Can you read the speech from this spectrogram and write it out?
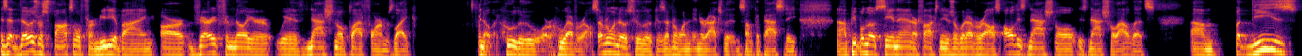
is that those responsible for media buying are very familiar with national platforms like you know, like Hulu or whoever else. Everyone knows Hulu because everyone interacts with it in some capacity. Uh, people know CNN or Fox News or whatever else. All these national these national outlets. Um, but these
